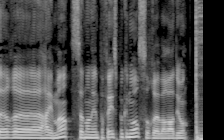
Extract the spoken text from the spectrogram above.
der uh, hjemme, send den inn på Facebooken vår, så Røverradioen.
